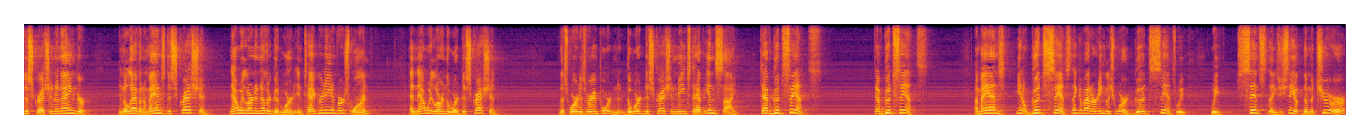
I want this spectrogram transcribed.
Discretion and anger. In 11, a man's discretion. Now we learn another good word integrity in verse 1, and now we learn the word discretion. This word is very important. The word discretion means to have insight, to have good sense. To have good sense. A man's, you know, good sense. Think about our English word, good sense. We've, we've sensed things. You see, the mature,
